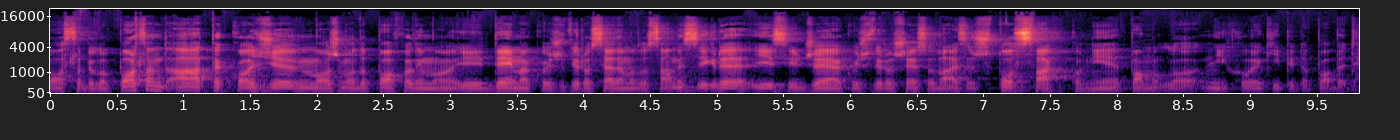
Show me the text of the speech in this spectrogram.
oslabilo Portland, a takođe možemo da pohvalimo i Dema koji je šutirao 7 od 18 igre i CJ-a koji je šutirao 6 od 20, što svakako nije pomoglo njihovoj ekipi da pobede.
